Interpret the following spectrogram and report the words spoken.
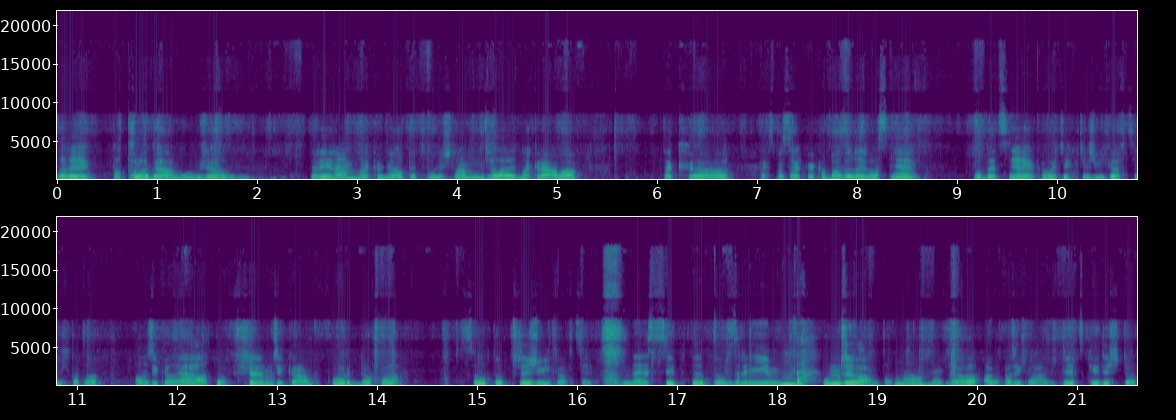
tady patologa, bohužel, který nám jako dělal pitvu, když nám umřela jedna kráva, tak, tak jsme se jako, jako bavili vlastně obecně jako o těch přežvíkavcích a to. A on říkal, já to všem říkám furt dokola. Jsou to přežvíkavci. Nesypte to zrním, umře vám to. No, jo, a, a říká, vždycky, když to,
